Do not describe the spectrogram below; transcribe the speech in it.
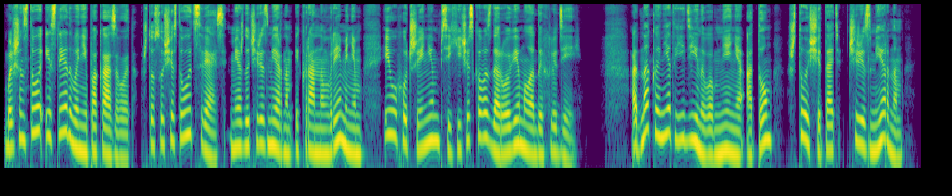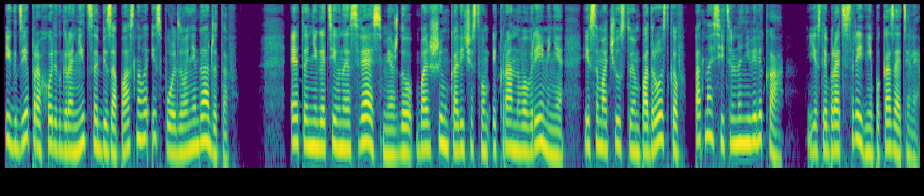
Большинство исследований показывают, что существует связь между чрезмерным экранным временем и ухудшением психического здоровья молодых людей. Однако нет единого мнения о том, что считать чрезмерным и где проходит граница безопасного использования гаджетов. Эта негативная связь между большим количеством экранного времени и самочувствием подростков относительно невелика, если брать средние показатели.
